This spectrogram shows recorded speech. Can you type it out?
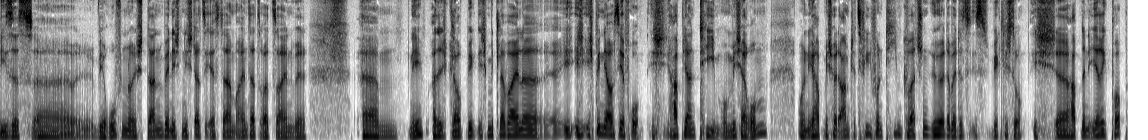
dieses, äh, wir rufen euch dann, wenn ich nicht als Erster am Einsatzort sein will. Ähm, nee, also ich glaube wirklich mittlerweile, äh, ich, ich bin ja auch sehr froh. Ich habe ja ein Team um mich herum und ihr habt mich heute Abend jetzt viel von Team quatschen gehört, aber das ist wirklich so. Ich äh, habe einen Erik Popp,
